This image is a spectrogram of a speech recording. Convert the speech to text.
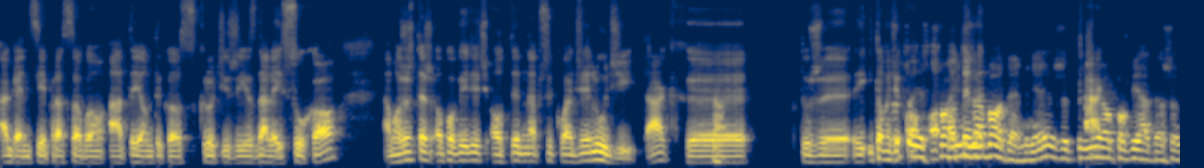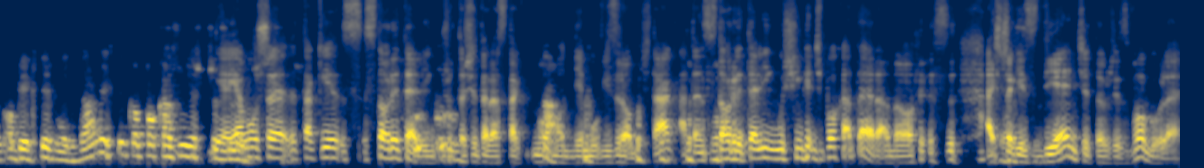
agencję prasową, a ty ją tylko skrócisz i jest dalej sucho, a możesz też opowiedzieć o tym na przykładzie ludzi, tak? tak którzy. I to będzie no to jest o, twoim o tym... zawodem, nie? że ty tak. nie opowiadasz obiektywnych danych, tylko pokazujesz przez. Nie, ja muszę takie storytelling, że to się teraz tak, tak. modnie mówi, zrobić, tak? A ten storytelling musi mieć bohatera. No. A jeszcze jakieś zdjęcie, to już jest w ogóle.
